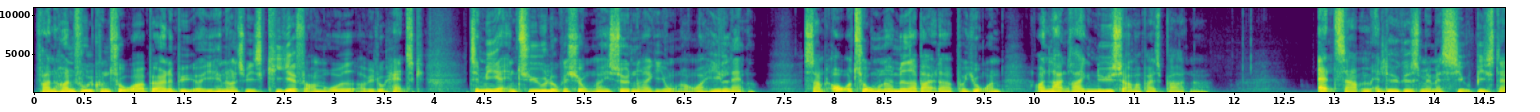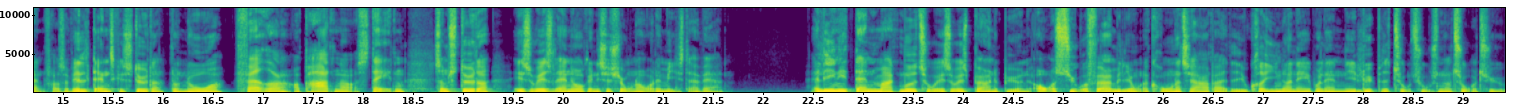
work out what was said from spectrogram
fra en håndfuld kontorer og børnebyer i henholdsvis Kiev-området og Luhansk til mere end 20 lokationer i 17 regioner over hele landet, samt over 200 medarbejdere på jorden og en lang række nye samarbejdspartnere. Alt sammen er lykkedes med massiv bistand fra såvel danske støtter, donorer, fadere og partnere og staten, som støtter SOS landeorganisationer over det meste af verden. Alene i Danmark modtog SOS Børnebyerne over 47 millioner kroner til arbejdet i Ukraine og nabolandene i løbet af 2022.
